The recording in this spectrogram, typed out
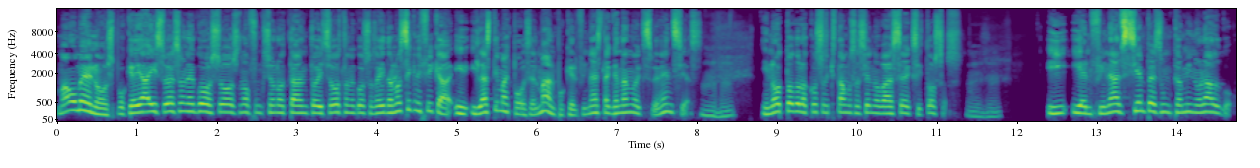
más o menos, porque ya hizo esos negocios, no funcionó tanto, hizo otros negocios ahí, no, no significa, y, y lástima por el man, porque al final está ganando experiencias, y no todas las cosas que estamos haciendo van a ser exitosas. Y, y en final siempre es un camino largo.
